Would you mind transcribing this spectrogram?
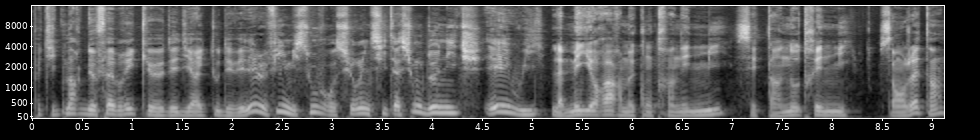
Petite marque de fabrique euh, des direct to DVD, le film il s'ouvre sur une citation de Nietzsche. Et oui, la meilleure arme contre un ennemi, c'est un autre ennemi. Ça en jette, hein,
